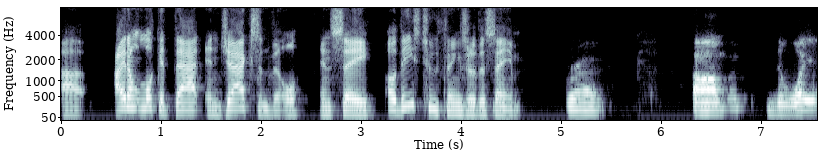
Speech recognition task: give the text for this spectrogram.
Uh, I don't look at that in Jacksonville and say, "Oh, these two things are the same." Right. Um, the way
